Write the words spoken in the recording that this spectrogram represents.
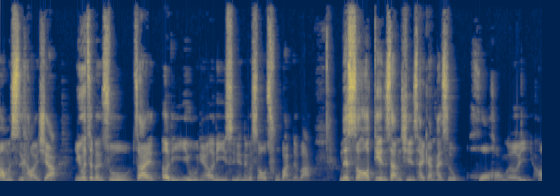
那我们思考一下，因为这本书在二零一五年、二零一四年那个时候出版的吧？那时候电商其实才刚开始火红而已，哈，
